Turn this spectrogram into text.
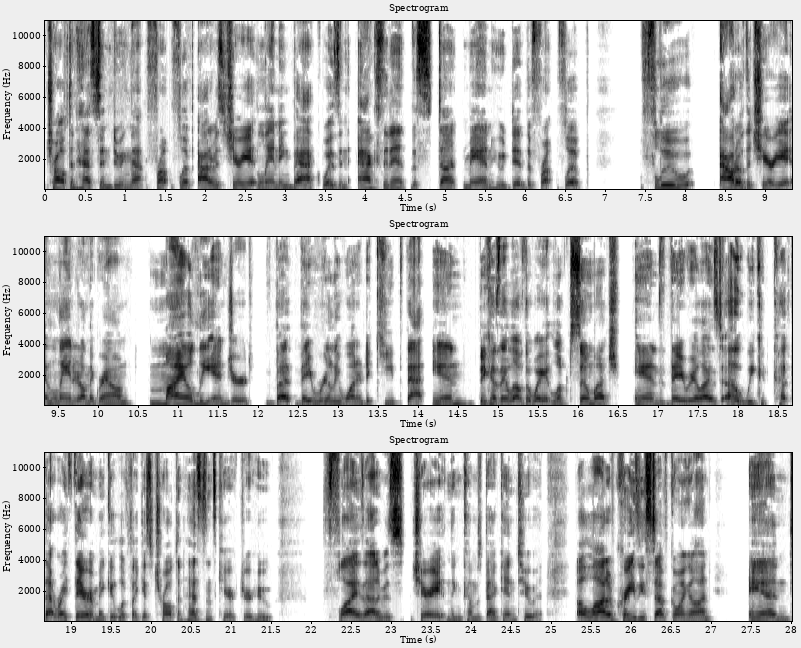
Charlton Heston doing that front flip out of his chariot and landing back was an accident. The stunt man who did the front flip flew out of the chariot and landed on the ground, mildly injured, but they really wanted to keep that in because they loved the way it looked so much. And they realized, oh, we could cut that right there and make it look like it's Charlton Heston's character who flies out of his chariot and then comes back into it. A lot of crazy stuff going on. And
